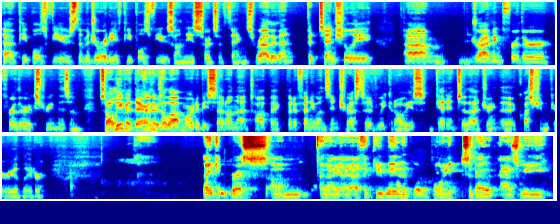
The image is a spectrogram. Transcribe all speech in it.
uh, people's views, the majority of people's views on these sorts of things, rather than potentially um, driving further further extremism. So I'll leave it there. There's a lot more to be said on that topic, but if anyone's interested, we could always get into that during the question period later. Thank you, Chris. Um, and I, I think you made an important point about as we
